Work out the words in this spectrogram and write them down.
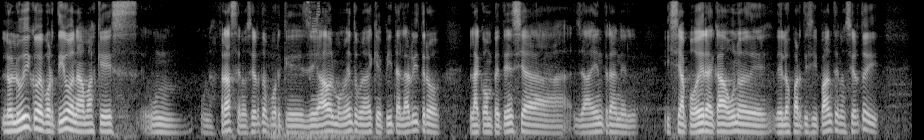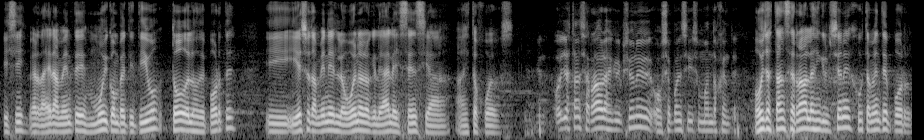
lo lúdico deportivo nada más que es una frase, ¿no es cierto? Porque llegado el momento, una vez que pita el árbitro, la competencia ya entra en el y se apodera de cada uno de, los participantes, ¿no es cierto? Y, sí, verdaderamente es muy competitivo todos los deportes y eso también es lo bueno, lo que le da la esencia a estos juegos. ¿Hoy ya están cerradas las inscripciones o se pueden seguir sumando gente? Hoy ya están cerradas las inscripciones justamente por,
